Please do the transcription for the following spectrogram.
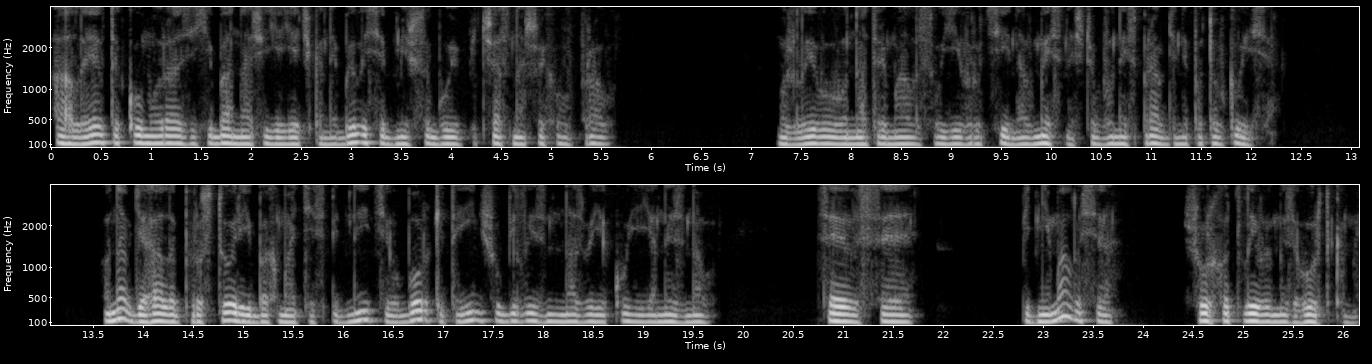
Але в такому разі хіба наші яєчка не билися б між собою під час наших вправ? Можливо, вона тримала свої в руці навмисне, щоб вони справді не потовклися. Вона вдягала просторі й бахматі спідниці, оборки та іншу білизну, назви якої я не знав. Це все піднімалося шурхотливими згортками,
